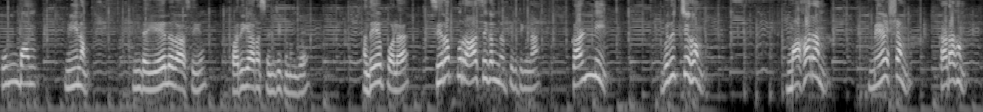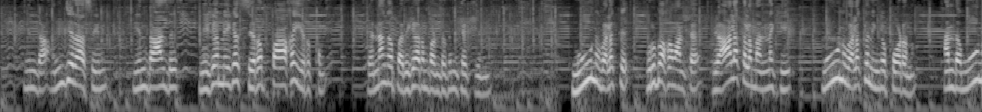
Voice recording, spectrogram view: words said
கும்பம் மீனம். இந்த ஏழு ராசியும் பரிகாரம் செஞ்சுக்கணுங்க. அதே போல் சிறப்பு ராசிகள்னு எடுத்துக்கிட்டிங்கன்னா கன்னி விருச்சிகம் மகரம் மேஷம் கடகம் இந்த அஞ்சு ராசியும் இந்த ஆண்டு மிக மிக சிறப்பாக இருக்கும். என்னங்க பரிகாரம் பண்ணுறதுன்னு கேட்குறீங்க மூணு விளக்கு. குரு பகவான்கிட்ட வியாழக்கிழமை அன்னைக்கு மூணு விளக்கு நீங்கள் போடணும். அந்த மூணு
